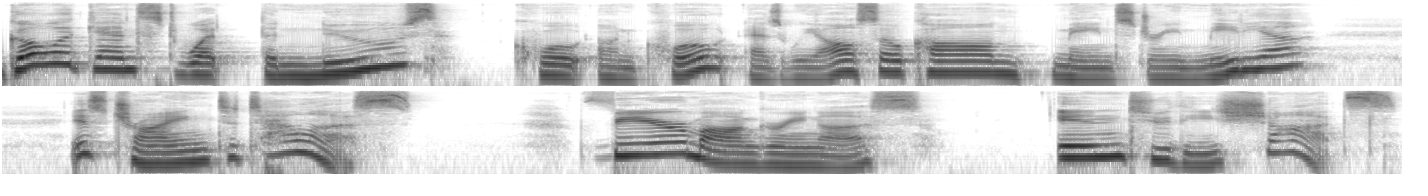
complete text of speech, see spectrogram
go against what the news, quote unquote, as we also call mainstream media, is trying to tell us, fear mongering us into these shots,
